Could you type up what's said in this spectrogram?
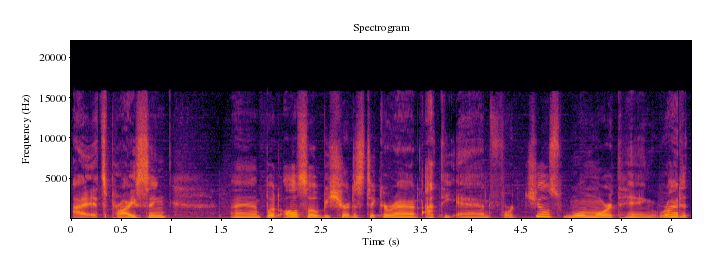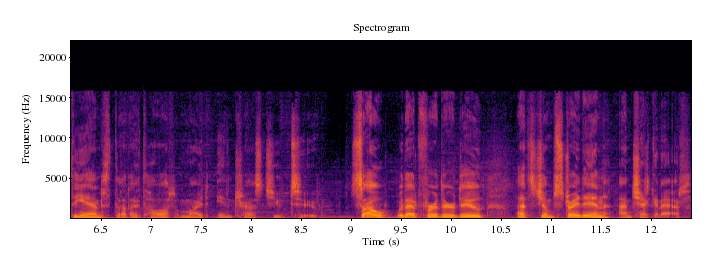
uh, its pricing, uh, but also be sure to stick around at the end for just one more thing right at the end that I thought might interest you too. So, without further ado, let's jump straight in and check it out.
